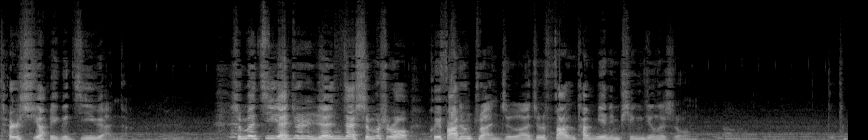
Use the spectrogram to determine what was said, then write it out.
他是需要一个机缘的。什么机缘？就是人在什么时候会发生转折？就是发他面临瓶颈的时候呢？他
